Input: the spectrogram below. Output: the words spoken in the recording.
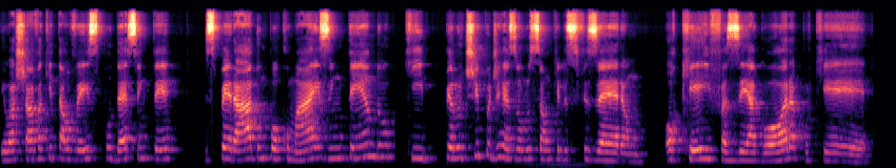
Eu achava que talvez pudessem ter esperado um pouco mais. Entendo que, pelo tipo de resolução que eles fizeram, ok fazer agora, porque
